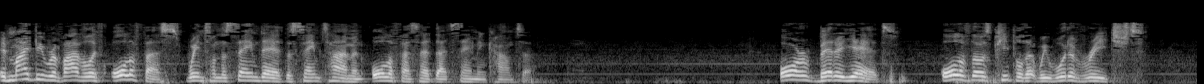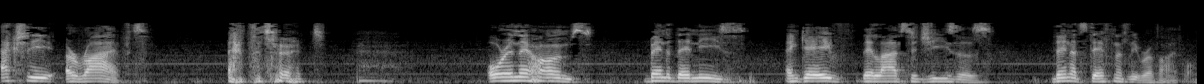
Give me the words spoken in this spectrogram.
it might be revival if all of us went on the same day at the same time and all of us had that same encounter. Or better yet, all of those people that we would have reached actually arrived at the church or in their homes bended their knees and gave their lives to Jesus, then it's definitely revival.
